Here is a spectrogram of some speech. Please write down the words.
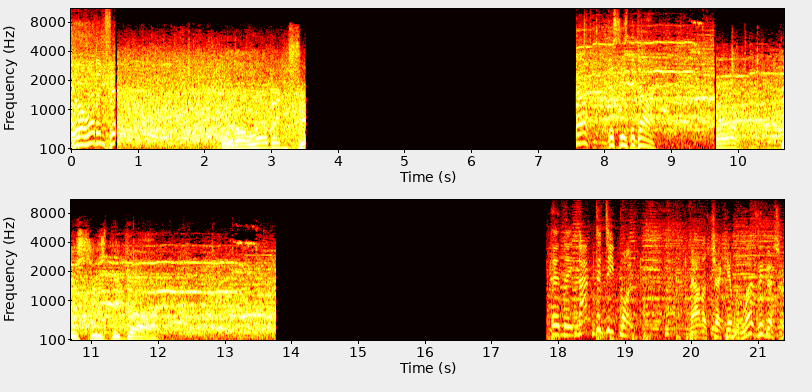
with 11 This is the guy. This is the guy. And they knock the deep one. Now let's check in with Lesley Visser.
